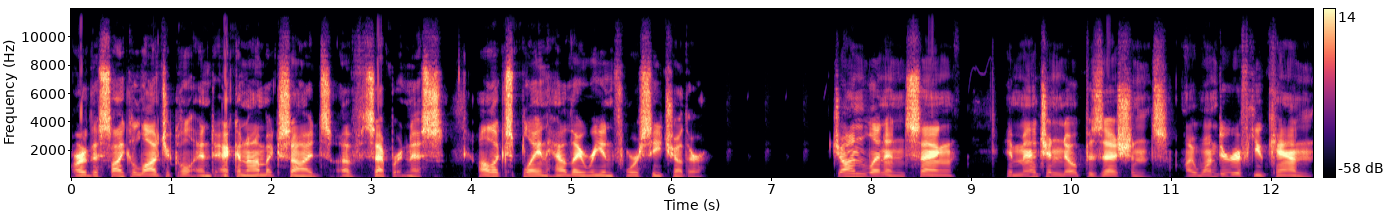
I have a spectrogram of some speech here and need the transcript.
are the psychological and economic sides of separateness. I'll explain how they reinforce each other. John Lennon sang, Imagine no possessions. I wonder if you can.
